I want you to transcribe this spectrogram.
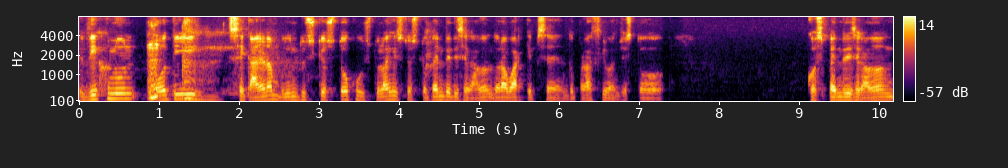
δείχνουν ότι σε κανέναν που δουν τους και στόχους, τουλάχιστον στο 5% τώρα που άρκεψε το πρόθυμα και στο 25%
